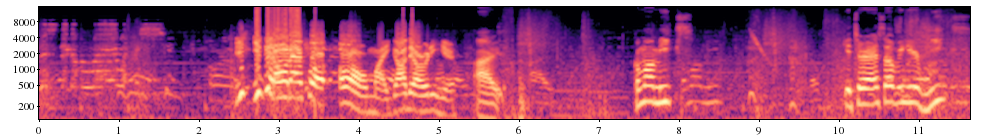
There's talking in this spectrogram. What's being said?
This nigga ran like a shit. You, you did all that for? Oh my god, they're already here. Alright. Come on, Meeks. Get your ass over here, Meeks.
